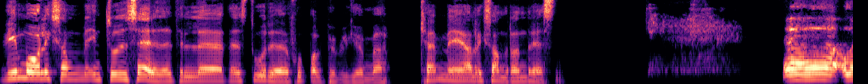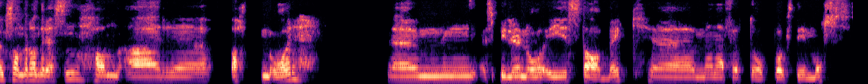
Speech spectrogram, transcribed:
vi må liksom introdusere det til eh, det store fotballpublikummet. Hvem er Alexander Andresen? Eh, Alexander Andresen, han er 18 eh, år. Um, spiller nå i Stabekk, uh, men er født og oppvokst i Moss.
